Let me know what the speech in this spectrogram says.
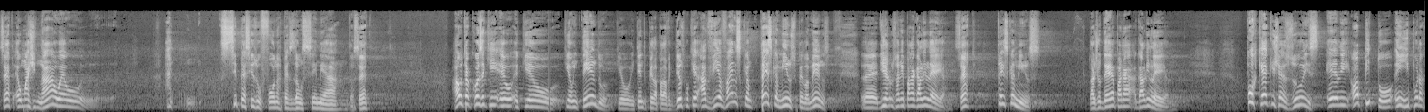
certo? É o marginal, é o. Se preciso for, nós precisamos semear, tá certo? A outra coisa que eu, que eu, que eu entendo, que eu entendo pela palavra de Deus, porque havia vários, três caminhos, pelo menos, é, de Jerusalém para a Galileia, certo? Três caminhos. Da Judéia para a Galileia. Por que, que Jesus ele optou em ir por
